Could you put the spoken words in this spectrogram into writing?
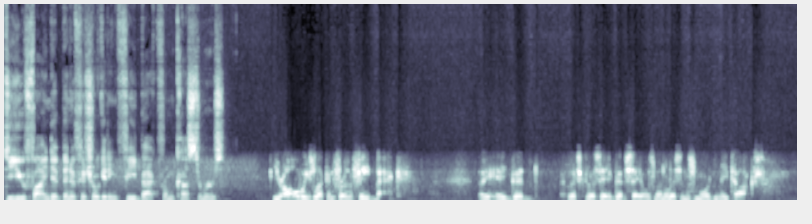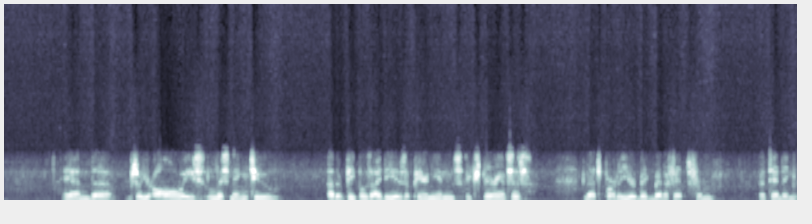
do you find it beneficial getting feedback from customers? You're always looking for the feedback. A, a good, let's let's say, a good salesman listens more than he talks, and uh, so you're always listening to other people's ideas, opinions, experiences. That's part of your big benefits from attending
